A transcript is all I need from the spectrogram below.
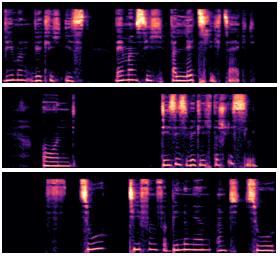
wie man wirklich ist, wenn man sich verletzlich zeigt. Und das ist wirklich der Schlüssel zu tiefen Verbindungen und zu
